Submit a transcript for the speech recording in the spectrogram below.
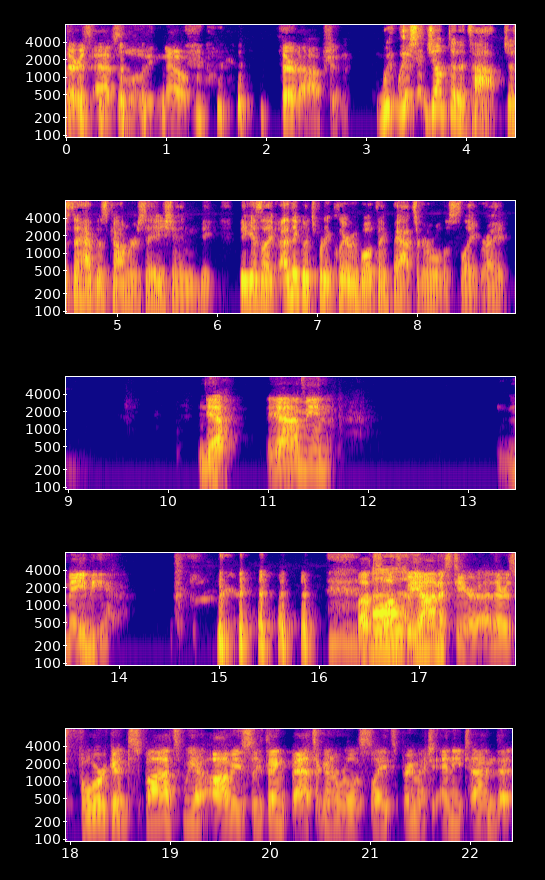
there's absolutely no third option. we, we should jump to the top just to have this conversation because like I think it's pretty clear we both think bats are going to rule the slate, right? Yeah, yeah. I mean, maybe. Let's Uh, let's be honest here. There's four good spots. We obviously think bats are going to rule the slates pretty much any time that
